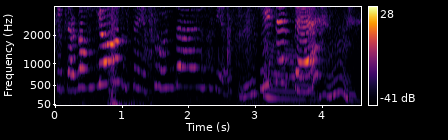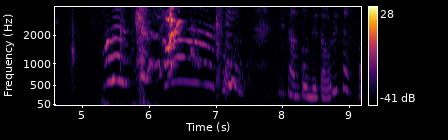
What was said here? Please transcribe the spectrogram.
開けたらジョンって飛んだんだよ。見てて。うん。ゆ う ちゃん飛んで倒れちゃった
